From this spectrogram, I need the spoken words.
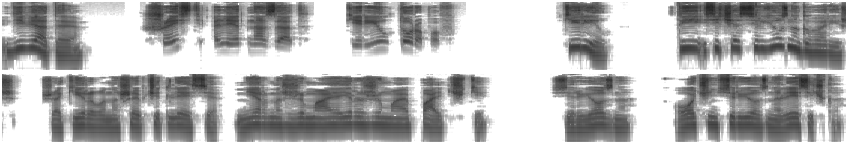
девятая. Шесть лет назад. Кирилл Торопов. «Кирилл, ты сейчас серьезно говоришь?» Шокированно шепчет Леся, нервно сжимая и разжимая пальчики. «Серьезно? Очень серьезно, Лесечка».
